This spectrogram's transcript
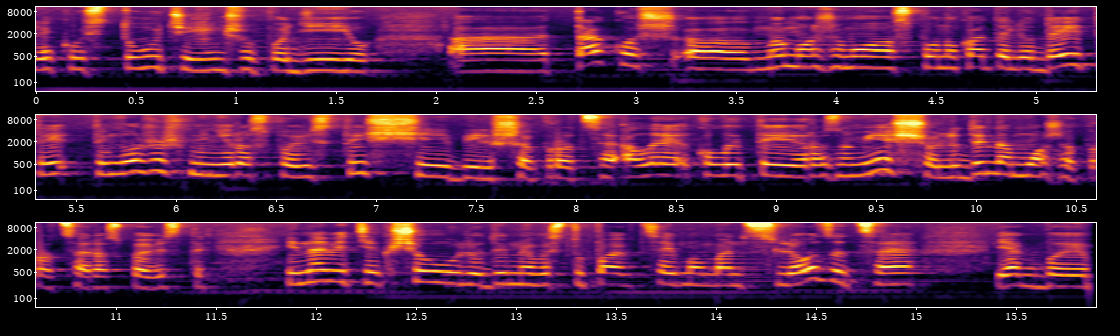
якусь ту чи іншу подію. Е, також е, ми можемо спонукати людей. Ти, ти можеш мені розповісти ще більше про це, але коли ти розумієш, що людина може про це розповісти. І навіть якщо у людини виступають в цей момент сльози, це якби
